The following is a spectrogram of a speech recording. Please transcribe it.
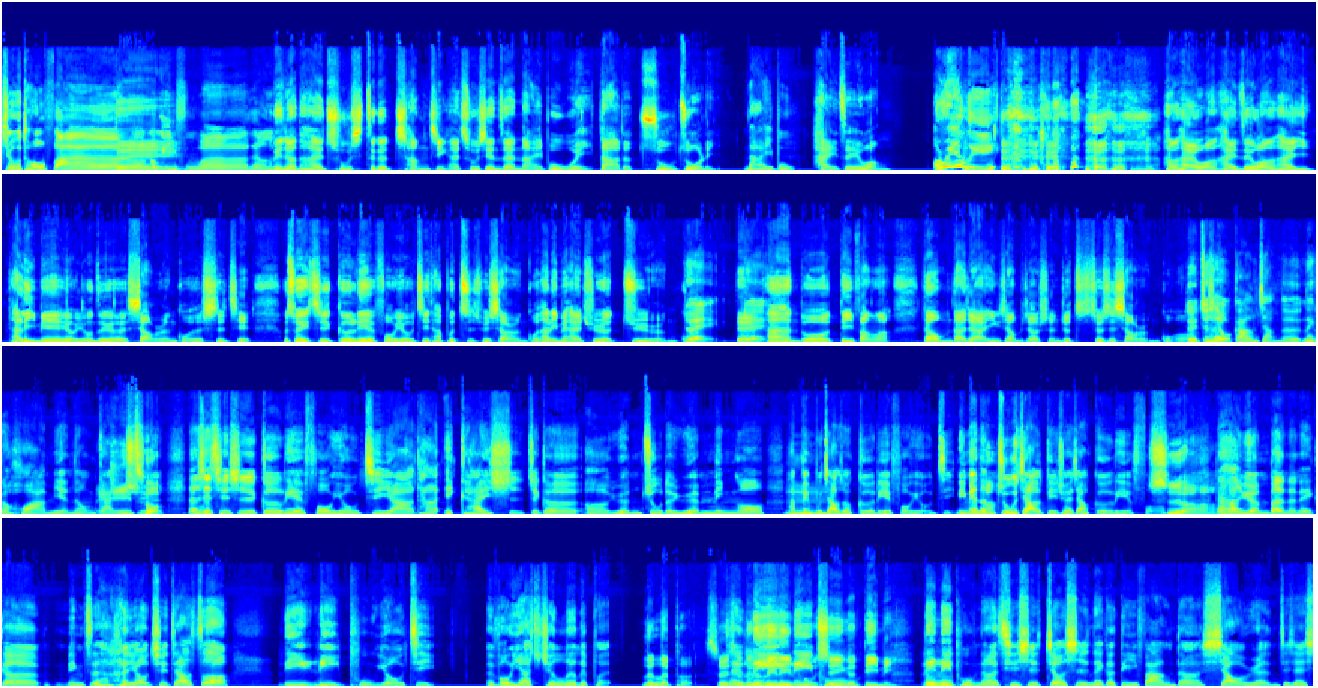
揪头发啊，对然后弄衣服啊，这样子。我跟你讲，他还出这个场景还出现在哪一部伟大的著作里？《哪一部海贼王》。？Really？航海王、海贼王，它以它里面也有用这个小人国的世界，所以其实《格列佛游记》它不只去小人国，它里面还去了巨人国。对对对，它很多地方啦，但我们大家印象比较深就就是小人国了。对，就是我刚刚讲的那个画面那种感觉。没错。但是其实《格列佛游记》啊，它一开始这个呃原著的原名哦，它并不叫做《格列佛游记》，里面的啊主角的确叫格列佛。是啊，但它原本的那个名字很有趣，叫做《利利普游记》（A Voyage to Lilliput）。Lilliput，所以那个利利利浦是一个地名。利利普呢，其实就是那个地方的小人，这些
